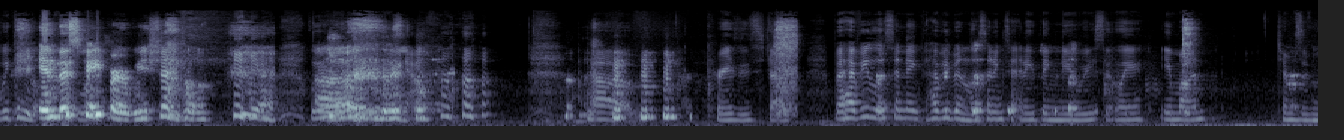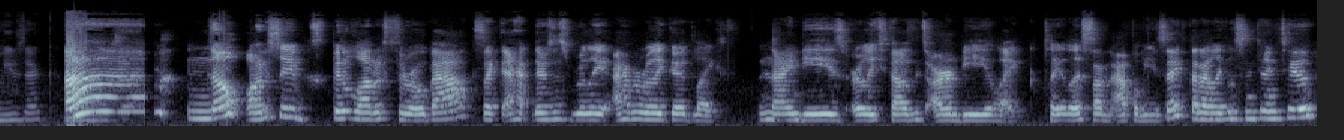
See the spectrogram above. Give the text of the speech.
we can in this paper, we shall. yeah, we will Uh. agree um, crazy stuff. But have you listening? Have you been listening to anything new recently, Iman? In terms of music? Um, no, honestly, it's been a lot of throwbacks. Like, I ha- there's this really, I have a really good like '90s, early 2000s R&B like playlist on Apple Music that I like listening to.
